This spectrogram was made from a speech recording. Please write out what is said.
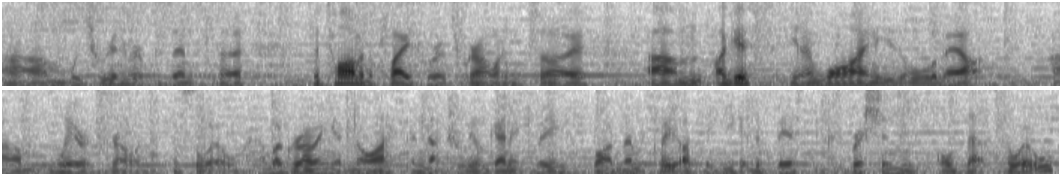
um, which really represents the, the time and the place where it's grown. So um, I guess you know wine is all about um, where it's grown, the soil. And by growing it nice and naturally, organically, biodynamically, I think you get the best expression of that soil.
